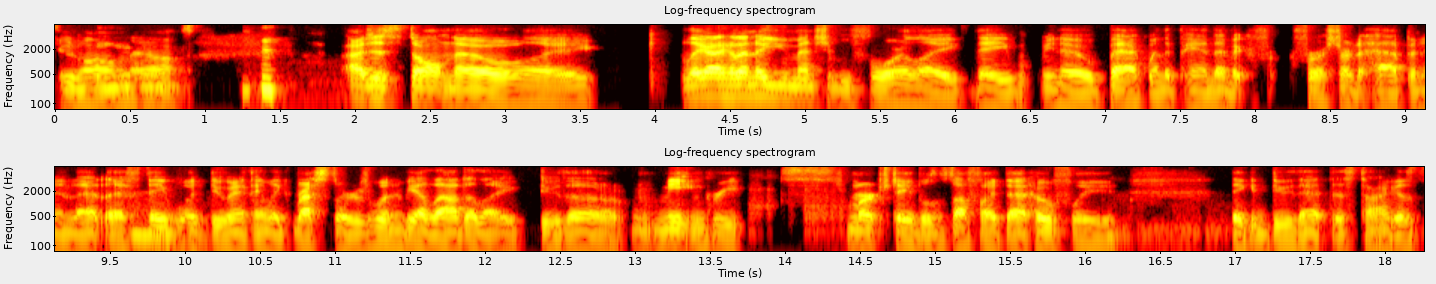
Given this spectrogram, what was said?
too Crossing long now. I just don't know, like. Like I, I know you mentioned before, like they, you know, back when the pandemic f- first started happening, that if they Mhm. would do anything, like wrestlers wouldn't be allowed to like do the meet and greet merch tables and stuff like that. Hopefully, they could do that this time because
